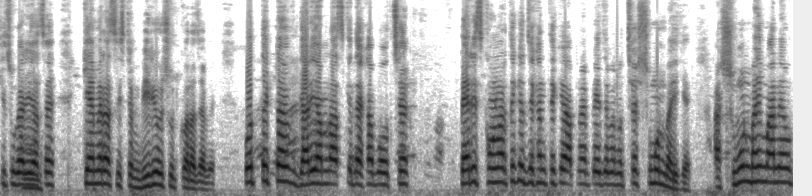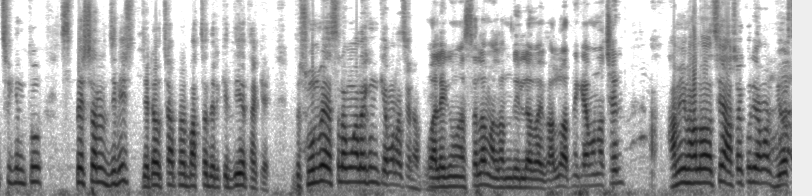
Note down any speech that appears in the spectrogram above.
কিছু গাড়ি আছে ক্যামেরা সিস্টেম ভিডিও শুট করা যাবে। প্রত্যেকটা গাড়ি আমরা আজকে দেখাবো হচ্ছে প্যারিস কর্নার থেকে যেখান থেকে আপনার পেয়ে যাবেন হচ্ছে সুমন ভাইকে। আর সুমন ভাই মানে হচ্ছে কিন্তু স্পেশাল জিনিস যেটা হচ্ছে আপনার বাচ্চাদেরকে দিয়ে থাকে। তো সুমন ভাই আসসালামু আলাইকুম কেমন আছেন আপনি? ওয়ালাইকুম আসসালাম আলহামদুলিল্লাহ ভাই ভালো। আপনি কেমন আছেন? আমি ভালো আছি আশা করি আমার ভিউয়ার্স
